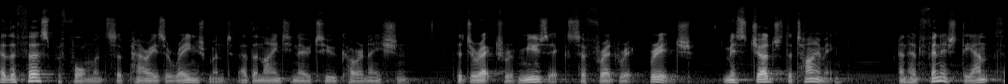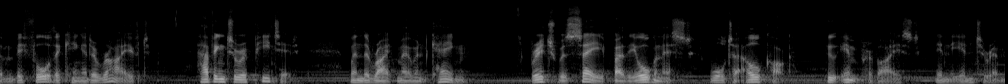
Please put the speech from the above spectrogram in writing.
At the first performance of Parry's arrangement at the 1902 coronation, the director of music, Sir Frederick Bridge, misjudged the timing and had finished the anthem before the king had arrived, having to repeat it when the right moment came. Bridge was saved by the organist, Walter Alcock, who improvised in the interim.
